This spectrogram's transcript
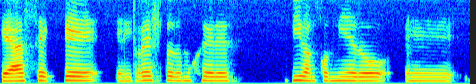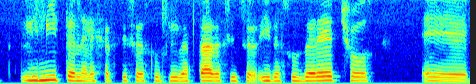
que hace que el resto de mujeres vivan con miedo, eh, limiten el ejercicio de sus libertades y, de sus derechos, eh,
